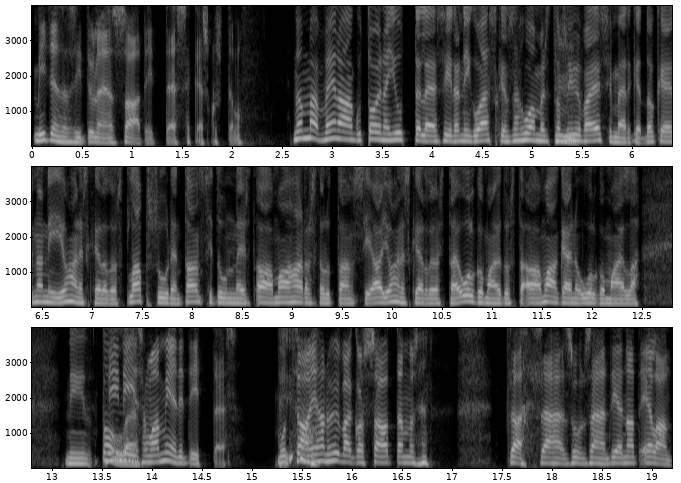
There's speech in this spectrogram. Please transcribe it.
Miten sä siitä yleensä saat itteessä keskustelu? No mä venaan, kun toinen juttelee siinä, niin kuin äsken sä huomasit tosi mm. hyvä esimerkki, että okei, no niin, Johannes kertoo tuosta lapsuuden tanssitunneista, aa, mä oon harrastanut tanssia, aa, Johannes kertoo jostain ulkomajutusta, aa, mä oon käynyt ulkomailla, niin tolleen. Niin, niin, sä vaan mietit ittees. Mutta se on ihan hyvä, koska sä oot tämmöisen, sä, sähän, sun, sähän tiedät elan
